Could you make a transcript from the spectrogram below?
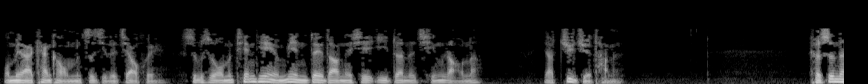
我们要来看看我们自己的教会，是不是我们天天有面对到那些异端的侵扰呢？要拒绝他们。可是呢，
